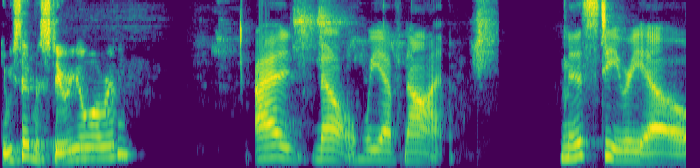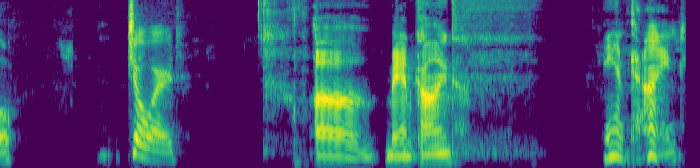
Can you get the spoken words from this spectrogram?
Did we say Mysterio already? I no, we have not. Mysterio. Jord. Uh, Mankind. Mankind.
